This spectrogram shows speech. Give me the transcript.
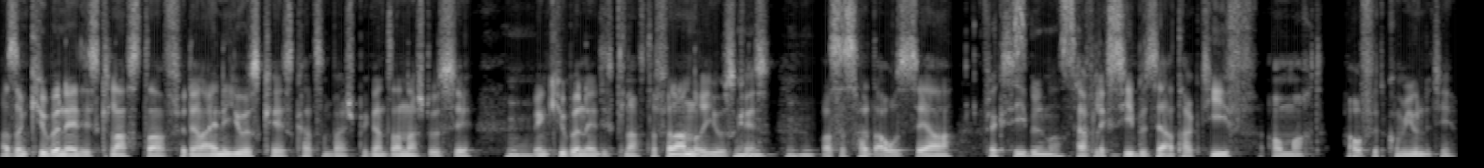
Also ein Kubernetes Cluster für den einen Use Case kann zum Beispiel ganz anders aussehen, Mhm. wie ein Kubernetes Cluster für einen anderen Use Case. Mhm. Mhm. Was es halt auch sehr, Flexibel macht. sehr flexibel, sehr attraktiv auch macht. Auch für die Community.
